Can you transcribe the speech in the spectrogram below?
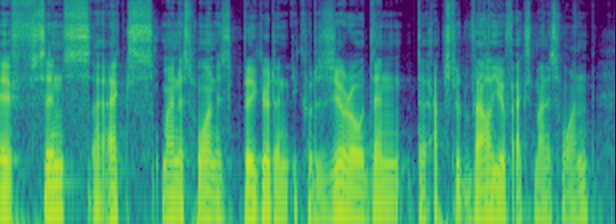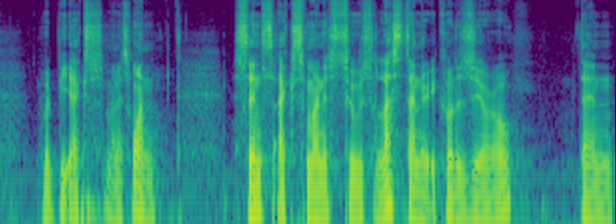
If since uh, x minus 1 is bigger than or equal to 0, then the absolute value of x minus 1 would be x minus 1. Since x minus 2 is less than or equal to 0, then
